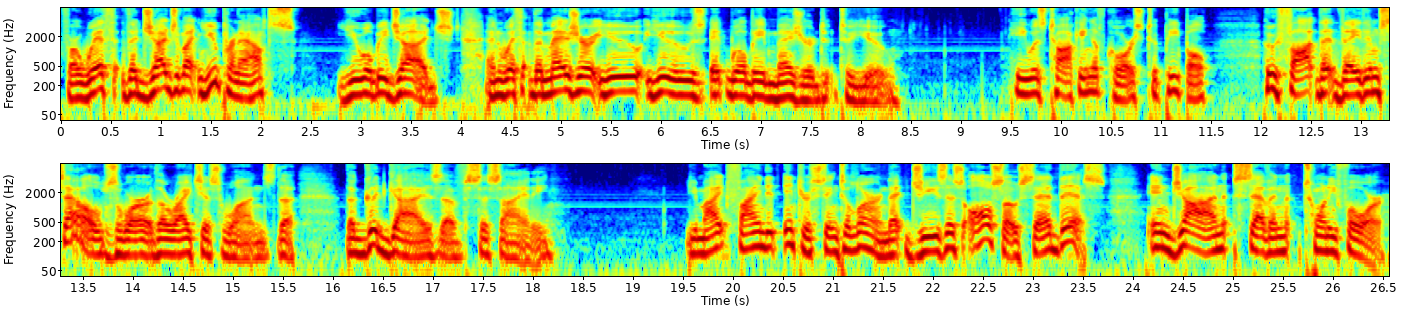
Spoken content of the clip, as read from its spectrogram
For with the judgment you pronounce, you will be judged, and with the measure you use, it will be measured to you. He was talking, of course, to people who thought that they themselves were the righteous ones, the, the good guys of society. You might find it interesting to learn that Jesus also said this in John 7:24.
